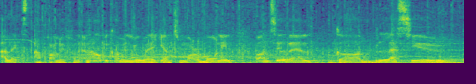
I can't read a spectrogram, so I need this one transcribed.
Alex Afamefuna. And I'll be coming your way again tomorrow morning. But until then, God bless you.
